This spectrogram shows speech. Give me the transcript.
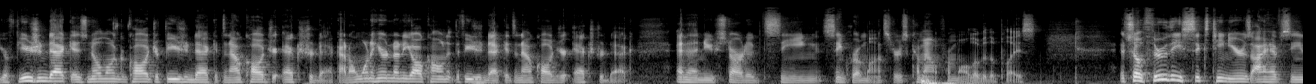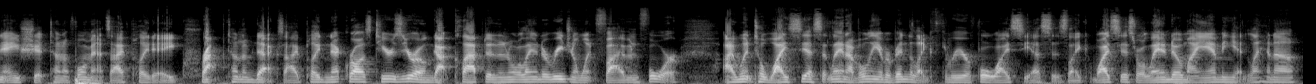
your fusion deck is no longer called your fusion deck. It's now called your extra deck. I don't want to hear none of y'all calling it the fusion deck. It's now called your extra deck. And then you started seeing synchro monsters come out from all over the place. And so through these 16 years, I have seen a shit ton of formats. I've played a crap ton of decks. I played Nekroz Tier 0 and got clapped at an Orlando Regional, went 5 and 4. I went to YCS Atlanta. I've only ever been to like three or four YCSs, like YCS Orlando, Miami, Atlanta.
